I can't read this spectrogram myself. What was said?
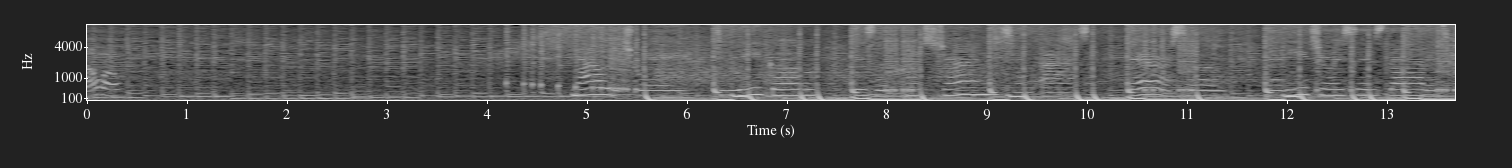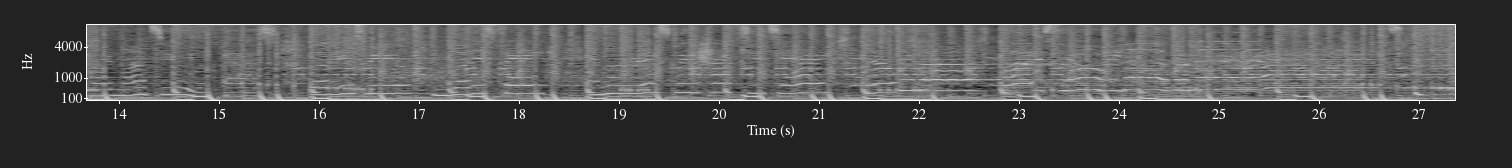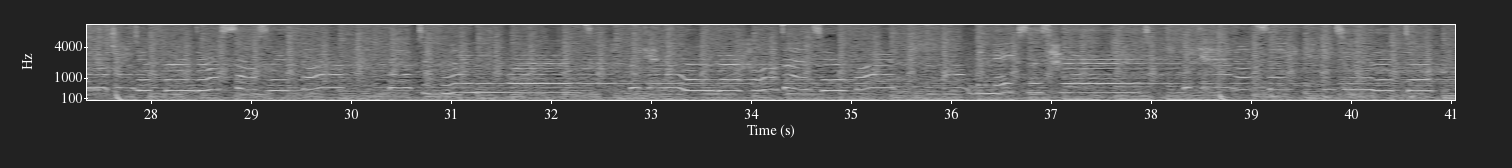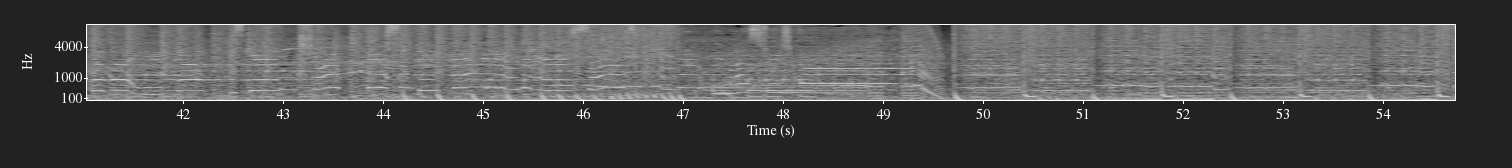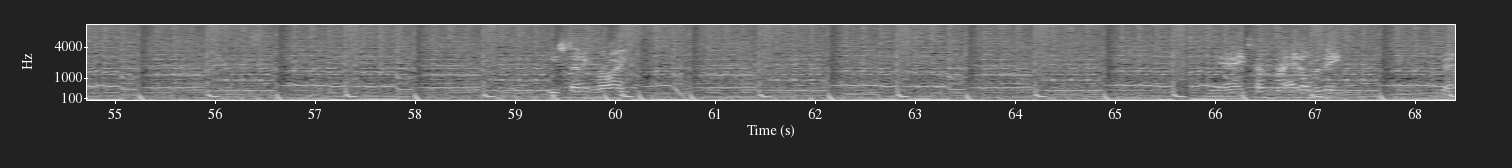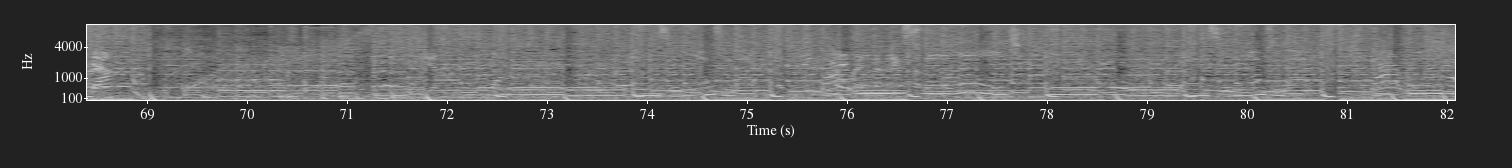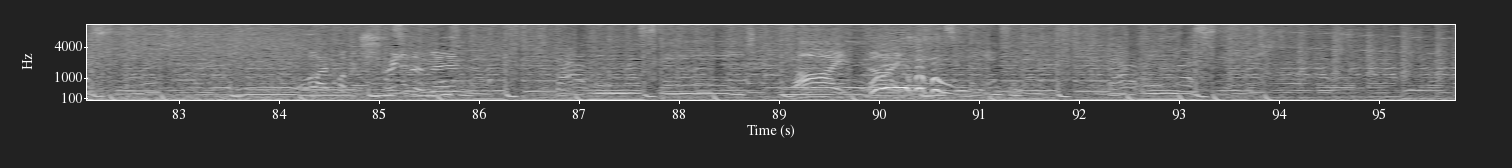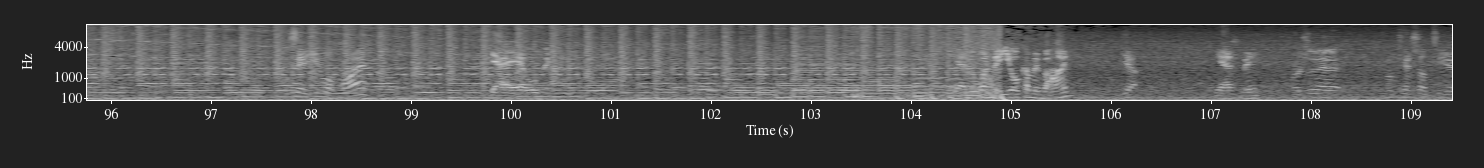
Hello. Now which way do we go is the question to ask. There are so many choices that it's hard not to look past. What is real and what is fake, only makes us hurt. We cannot sink into the dark. The vertigo is getting sharp. There's something greater than ourselves we must reach for. He's turning right. We must reach. Ooh, Oh, I fucking shredded him, man. That we must reach. Nice, nice. that you on fire? Yeah, yeah, we'll be. Yeah, the one that you're coming behind? Yeah. Yeah, it's me. Where's that? I'll catch up to you.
